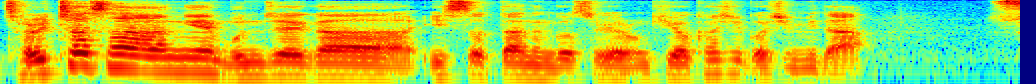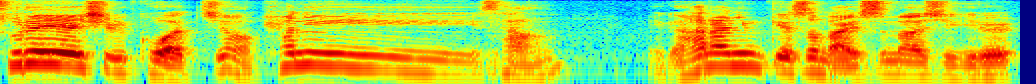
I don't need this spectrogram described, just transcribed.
절차상의 문제가 있었다는 것을 여러분 기억하실 것입니다. 수레에 싣고 왔죠. 편의상 그러니까 하나님께서 말씀하시기를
